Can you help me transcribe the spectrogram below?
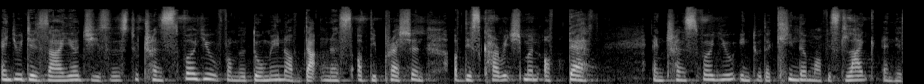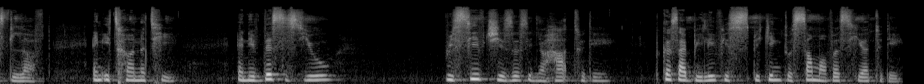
and you desire Jesus to transfer you from the domain of darkness, of depression, of discouragement, of death, and transfer you into the kingdom of His light and His love and eternity. And if this is you, receive Jesus in your heart today because I believe He's speaking to some of us here today.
